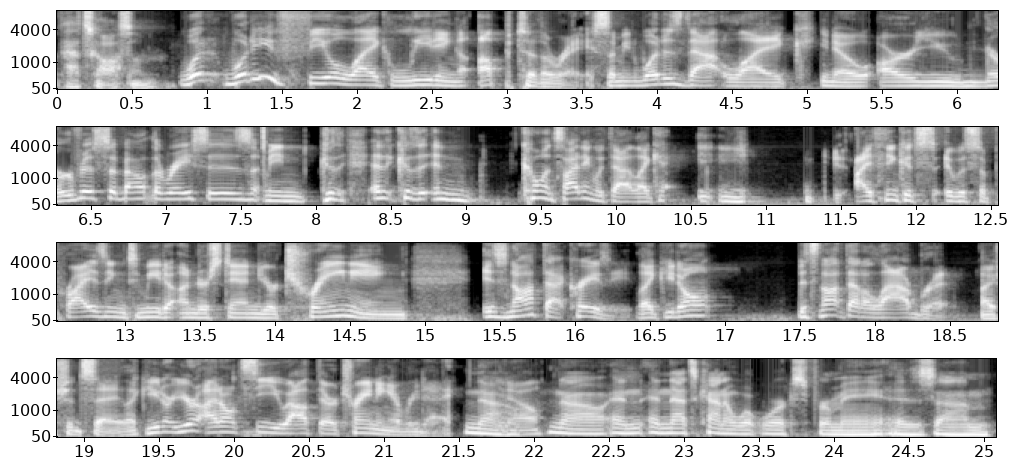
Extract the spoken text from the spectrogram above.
That's awesome. What what do you feel like leading up to the race? I mean, what is that like? You know, are you nervous about the races? I mean, because because in coinciding with that, like. I think it's it was surprising to me to understand your training is not that crazy. Like you don't it's not that elaborate, I should say. Like you know, you're I don't see you out there training every day. No, you know? no, and and that's kind of what works for me is, um,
